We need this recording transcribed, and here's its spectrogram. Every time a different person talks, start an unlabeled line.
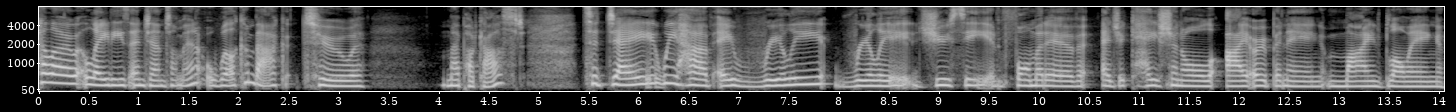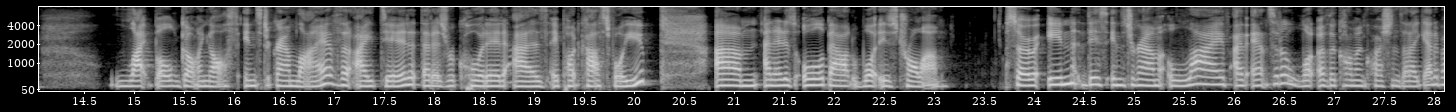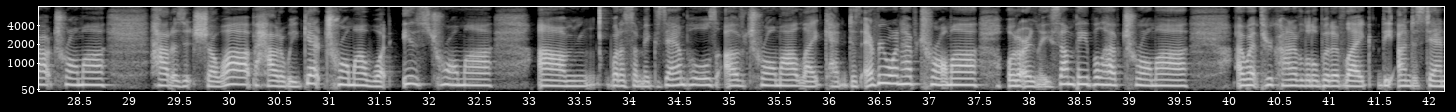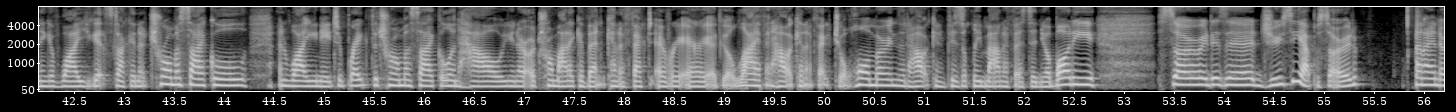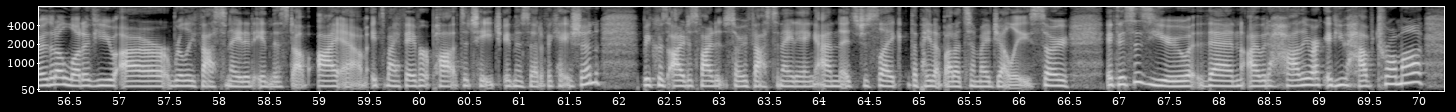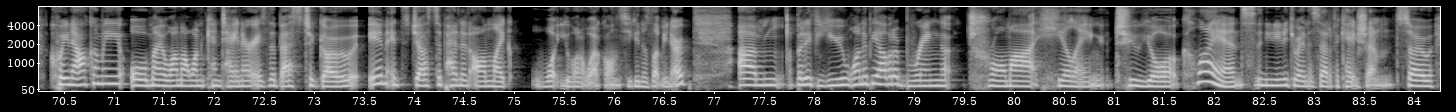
Hello, ladies and gentlemen. Welcome back to my podcast. Today, we have a really, really juicy, informative, educational, eye opening, mind blowing, light bulb going off Instagram live that I did that is recorded as a podcast for you. Um, and it is all about what is trauma. So, in this Instagram live, I've answered a lot of the common questions that I get about trauma. How does it show up? How do we get trauma? What is trauma? Um, what are some examples of trauma? Like, can does everyone have trauma, or do only some people have trauma? I went through kind of a little bit of like the understanding of why you get stuck in a trauma cycle and why you need to break the trauma cycle, and how you know a traumatic event can affect every area of your life, and how it can affect your hormones, and how it can physically manifest in your body. So it is a juicy episode. And I know that a lot of you are really fascinated in this stuff. I am. It's my favorite part to teach in the certification because I just find it so fascinating and it's just like the peanut butter to my jelly. So if this is you, then I would highly recommend if you have trauma, Queen Alchemy or my one-on-one container is the best to go in. It's just dependent on like what you want to work on. So you can just let me know. Um, but if you want to be able to bring trauma healing to your clients, then you need to join the certification. So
